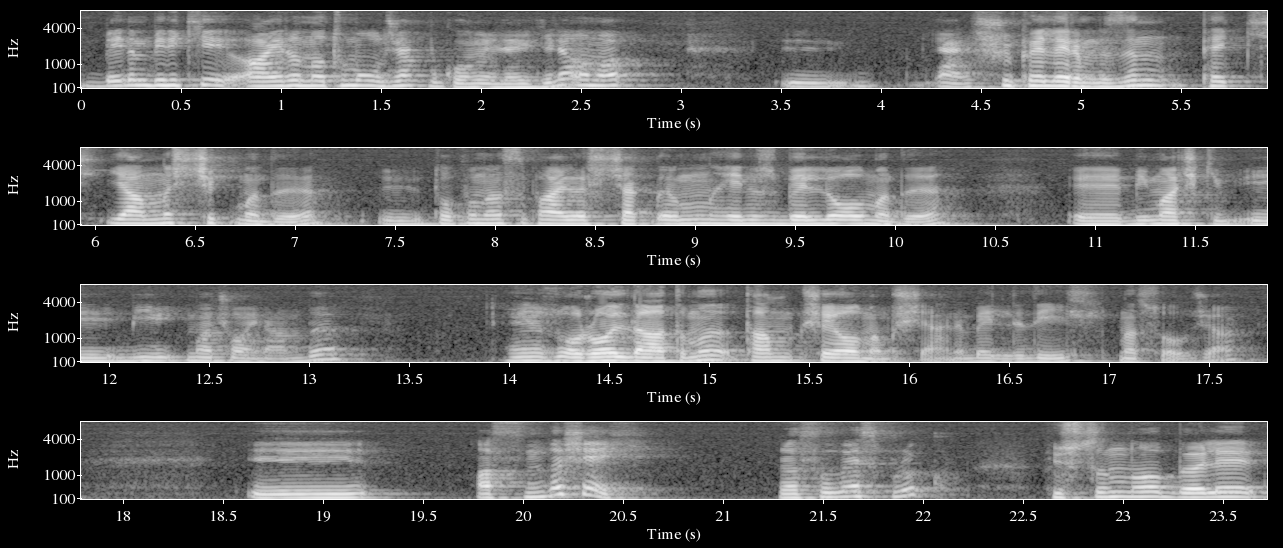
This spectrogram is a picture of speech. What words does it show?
benim bir iki ayrı notum olacak bu konuyla ilgili ama e, yani şüphelerimizin pek yanlış çıkmadığı, e, topu nasıl paylaşacaklarının henüz belli olmadığı bir maç gibi bir maç oynandı. Henüz o rol dağıtımı tam şey olmamış yani belli değil nasıl olacağı. E, aslında şey Russell Westbrook Houston'ın o böyle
